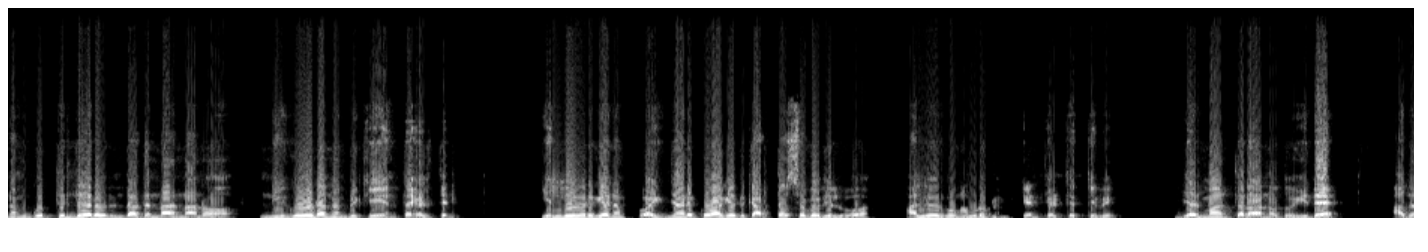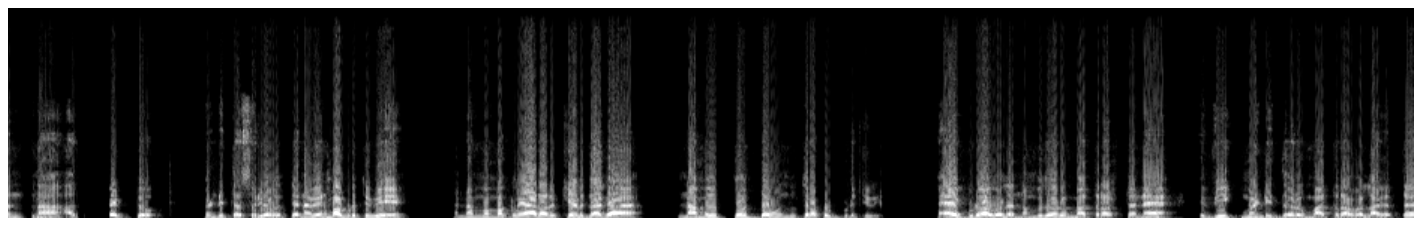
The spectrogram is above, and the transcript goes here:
ನಮ್ಗೆ ಗೊತ್ತಿಲ್ಲದೆ ಇರೋದ್ರಿಂದ ಅದನ್ನ ನಾನು ನಿಗೂಢ ನಂಬಿಕೆ ಅಂತ ಹೇಳ್ತೀನಿ. ಎಲ್ಲಿವರೆಗೆ ನಮ್ ವೈಜ್ಞಾನಿಕವಾಗಿ ಅದಕ್ಕೆ ಅರ್ಥ ಸಿಗೋದಿಲ್ವೋ ಅಲ್ಲಿವರೆಗೂ ಮೂಢನಂಬಿಕೆ ಅಂತ ಹೇಳ್ತಿರ್ತೀವಿ. ಜನ್ಮಾಂತರ ಅನ್ನೋದು ಇದೆ. ಅದನ್ನ ಅಸ್ಪೆಕ್ಟ್ ಖಂಡಿತ ಸರಿ ಹೋಗುತ್ತೆ ನಾವೇನ್ ಮಾಡ್ಬಿಡ್ತೀವಿ? ನಮ್ಮ ಮಕ್ಳು ಯಾರು ಕೇಳಿದಾಗ ನಮಗೆ ದೊಡ್ಡ ಒಂದು ಉತ್ತರ ಕೊಟ್ಬಿಡ್ತೀವಿ. ಏ ಬಿಡು ಅವೆಲ್ಲ ನಮ್ಮದವ್ರಿಗೆ ಮಾತ್ರ ಅಷ್ಟೇನೆ. ವೀಕ್ ಮೈಂಡ್ ಇದ್ದವ್ರಿಗೆ ಮಾತ್ರ ಅವೆಲ್ಲ ಆಗತ್ತೆ.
